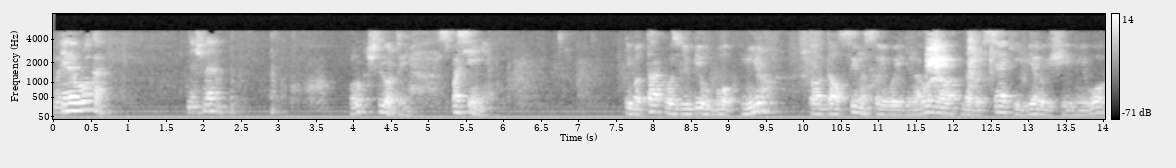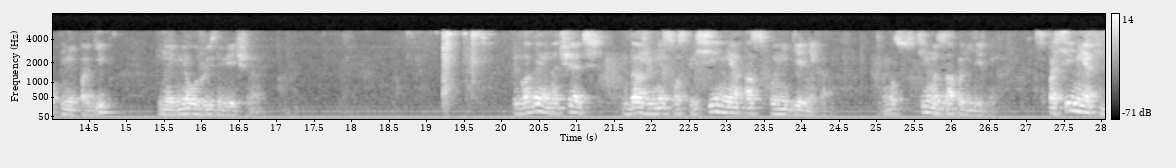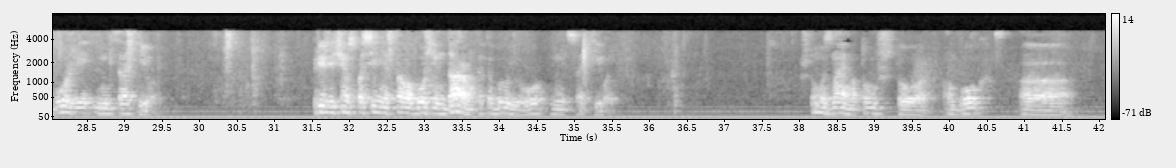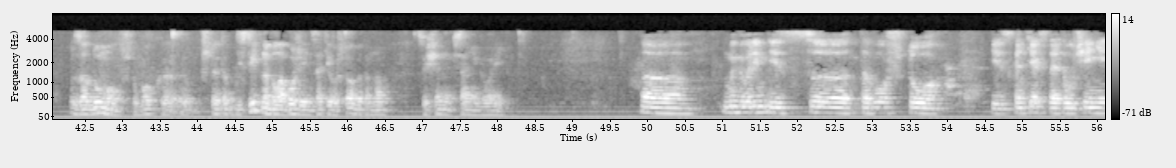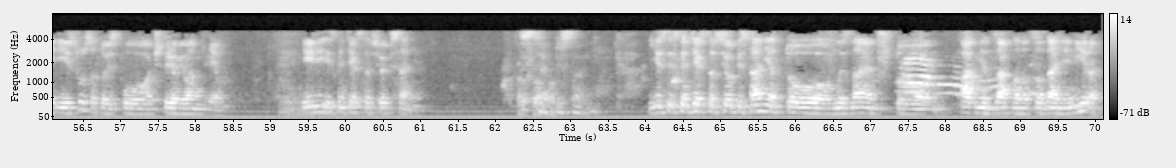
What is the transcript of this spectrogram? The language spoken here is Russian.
Время урока. Начинаем. Урок четвертый. Спасение. Ибо так возлюбил Бог мир, что отдал Сына Своего Единородного, дабы всякий, верующий в Него, не погиб, но имел жизнь вечную. Предлагаю начать даже не с воскресенья, а с понедельника. Вот с темы за понедельник. Спасение – Божья инициатива. Прежде чем спасение стало Божьим даром, это было его инициативой. Что мы знаем о том, что Бог э, задумал, что Бог, э, что это действительно была Божья инициатива, что об этом нам Священное Писание говорит? Э, мы говорим из того, что из контекста этого учения Иисуса, то есть по четырем Евангелиям, или из контекста всего Писания? Хорошо. Если из контекста всего Писания, то мы знаем, что Агнец заклан от создания мира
